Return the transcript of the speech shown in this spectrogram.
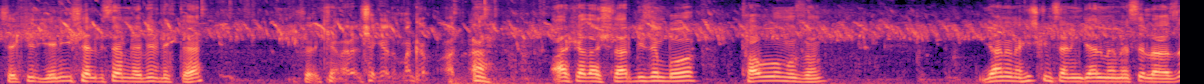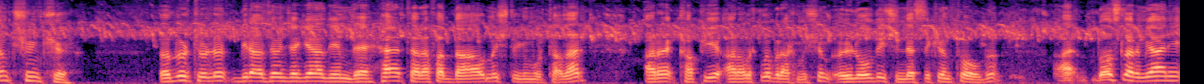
çekil yeni iş elbisemle birlikte şöyle kenara çekelim bakalım. Arkadaşlar bizim bu tavuğumuzun yanına hiç kimsenin gelmemesi lazım çünkü öbür türlü biraz önce geldiğimde her tarafa dağılmıştı yumurtalar. Ara, kapıyı aralıklı bırakmışım. Öyle olduğu için de sıkıntı oldu. Dostlarım yani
